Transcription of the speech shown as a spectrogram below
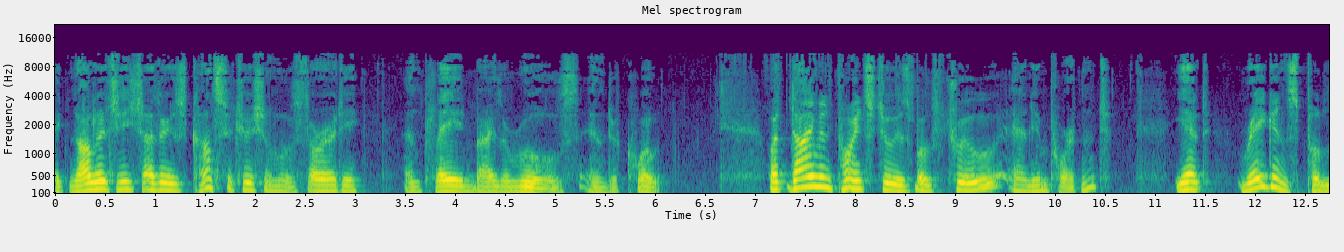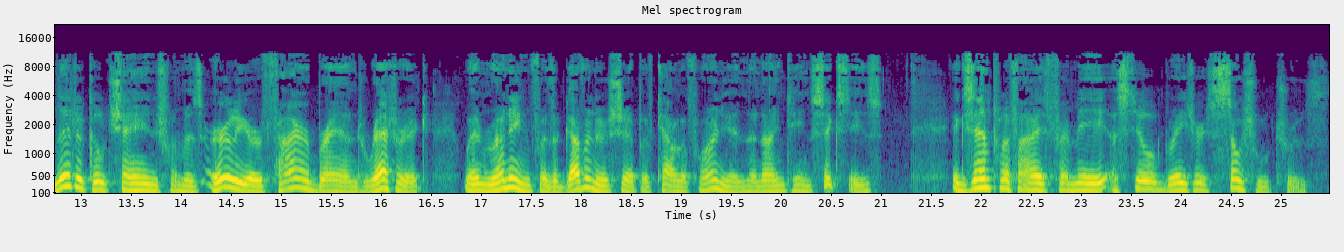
acknowledged each other's constitutional authority, and played by the rules. End of quote. What Diamond points to is both true and important, yet Reagan's political change from his earlier firebrand rhetoric when running for the governorship of California in the 1960s exemplifies for me a still greater social truth.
